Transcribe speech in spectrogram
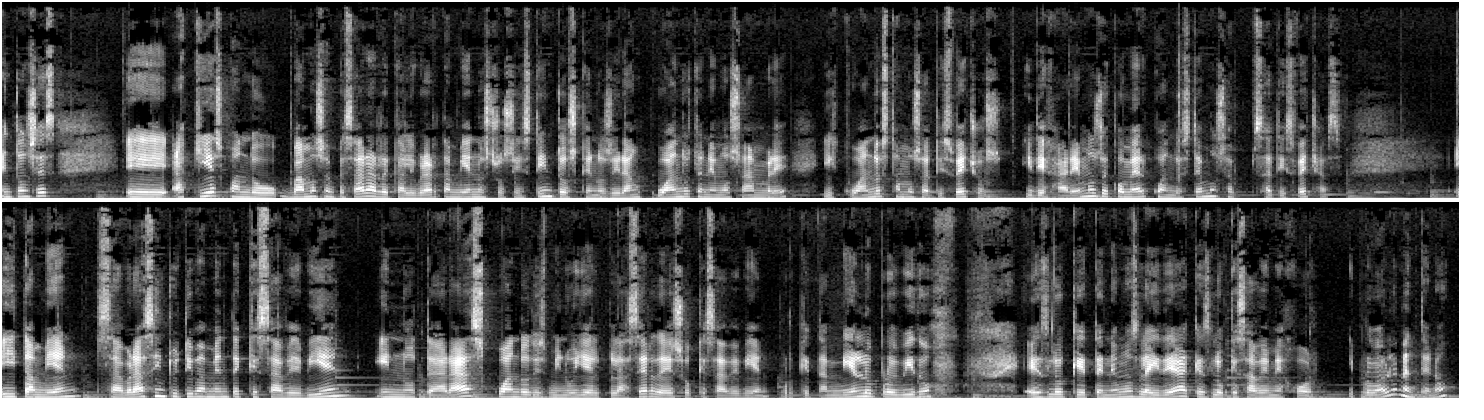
Entonces, eh, aquí es cuando vamos a empezar a recalibrar también nuestros instintos que nos dirán cuándo tenemos hambre y cuándo estamos satisfechos y dejaremos de comer cuando estemos satisfechas. Y también sabrás intuitivamente que sabe bien y notarás cuando disminuye el placer de eso que sabe bien, porque también lo prohibido es lo que tenemos la idea que es lo que sabe mejor y probablemente no.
